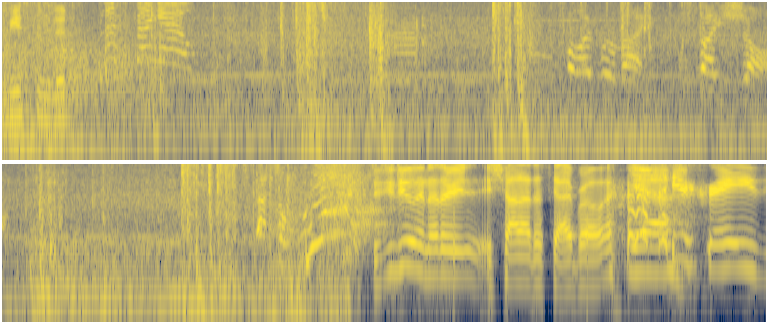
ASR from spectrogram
I beast him, dude. Stay sharp. Did you do another shot at this guy, bro? Yeah. You're crazy.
